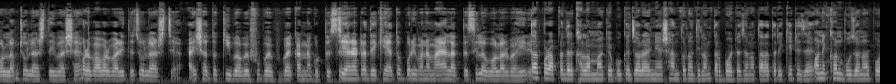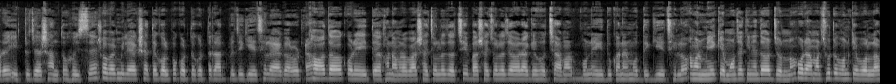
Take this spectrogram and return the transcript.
বললাম, চলে আসতে এই বাসায়। পরে বাবার বাড়িতে চলে আসছে। আয়সা তো কীভাবে ফুপায় ফুপায় কান্না করতেছে? চেহারাটা দেখে এত পরিমাণে মায়া লাগতেছিল বলার বাহিরে। তারপর আপনাদের খালাম্মাকে বুকে জড়াই নিয়ে সান্ত্বনা দিলাম। তার বয়টা যেন তাড়াতাড়ি কেটে যায়। অনেকক্ষণ বোঝানোর পরে একটু যে শান্ত হয়েছে সবাই মিলে একসাথে গল্প করতে করতে রাত বেজে গিয়েছিল এগারোটা। খাওয়া দাওয়া করে এই তো এখন আমরা বাসায় চলে যাচ্ছি। বাসায় চলে যাওয়ার আগে হচ্ছে আমার বোন এই দোকানের মধ্যে গিয়েছিল আমার মেয়েকে মজা কিনে দেওয়ার জন্য। পরে আমার ছোট বোনকে বললাম,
